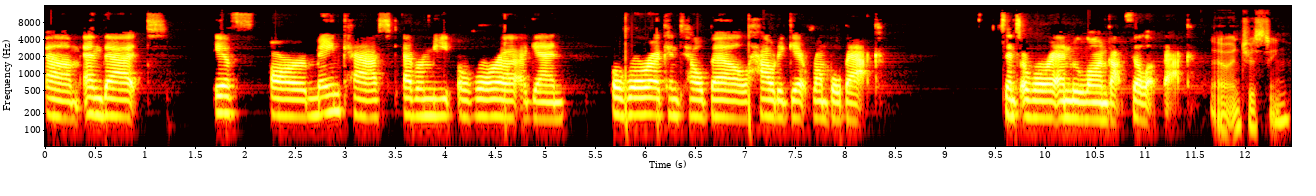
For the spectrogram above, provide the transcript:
Um, and that if our main cast ever meet Aurora again, Aurora can tell Belle how to get Rumple back. Since Aurora and Mulan got Philip back. oh, interesting.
